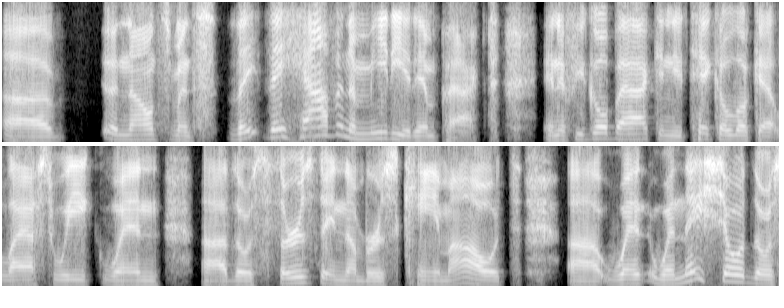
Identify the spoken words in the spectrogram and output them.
uh, announcements, they, they have an immediate impact. And if you go back and you take a look at last week when uh, those Thursday numbers came out, uh, when when they showed those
